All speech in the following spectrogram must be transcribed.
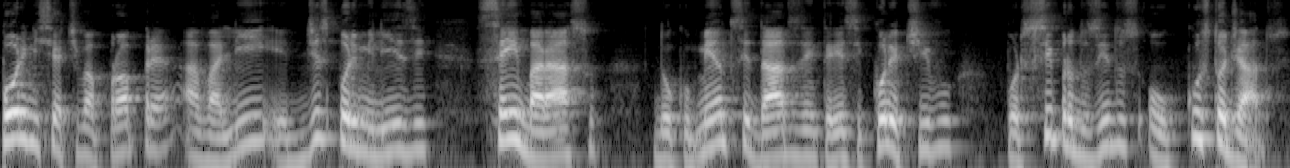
por iniciativa própria, avalie e disponibilize, sem embaraço, documentos e dados de interesse coletivo por si produzidos ou custodiados.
